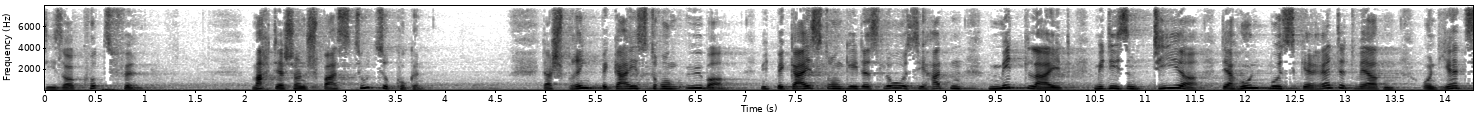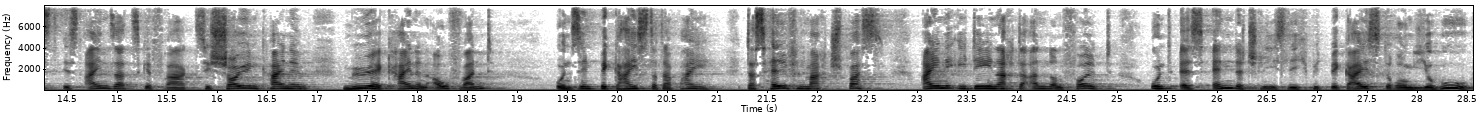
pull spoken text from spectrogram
dieser Kurzfilm. Macht ja schon Spaß zuzugucken. Da springt Begeisterung über. Mit Begeisterung geht es los. Sie hatten Mitleid mit diesem Tier. Der Hund muss gerettet werden. Und jetzt ist Einsatz gefragt. Sie scheuen keine Mühe, keinen Aufwand und sind begeistert dabei. Das Helfen macht Spaß. Eine Idee nach der anderen folgt. Und es endet schließlich mit Begeisterung. Juhu,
